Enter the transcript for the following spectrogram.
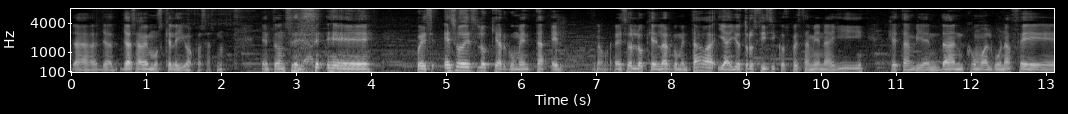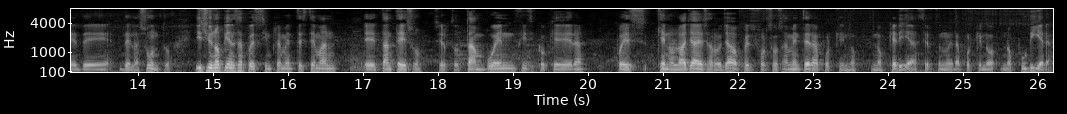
ya, ya, ya sabemos qué le iba a pasar, ¿no? Entonces, eh, pues eso es lo que argumenta él, ¿no? Eso es lo que él argumentaba y hay otros físicos, pues también ahí que también dan como alguna fe de, del asunto. Y si uno piensa, pues simplemente este man eh, tan teso, ¿cierto? Tan buen físico que era, pues que no lo haya desarrollado, pues forzosamente era porque no, no quería, ¿cierto? No era porque no, no pudiera.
